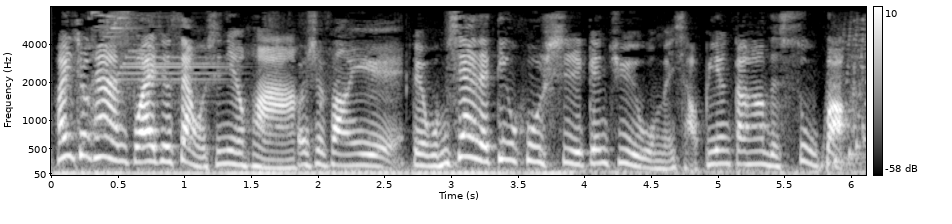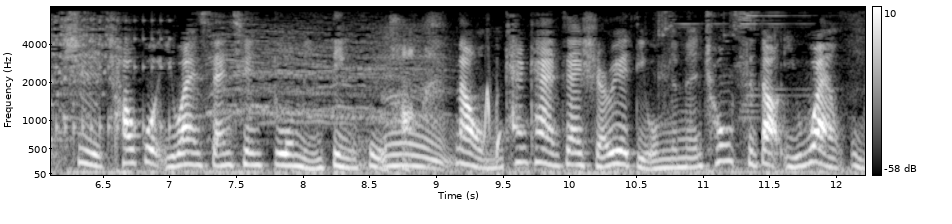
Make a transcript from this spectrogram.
欢迎收看《不爱就散》，我是念华，我是方玉。对，我们现在的订户是根据我们小编刚刚的速报，是超过一万三千多名订户哈。嗯、那我们看看在十二月底我们能不能冲刺到一万五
